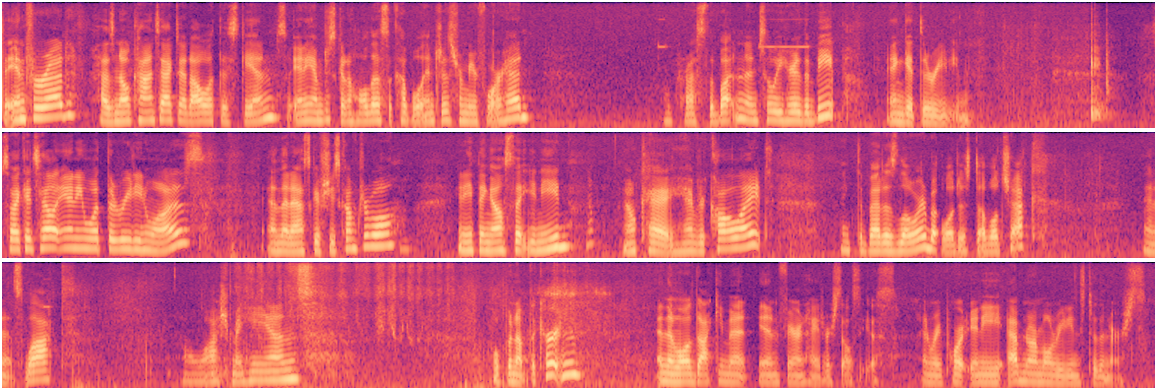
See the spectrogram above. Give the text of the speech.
The infrared has no contact at all with the skin. So Annie, I'm just going to hold this a couple inches from your forehead. We'll press the button until we hear the beep and get the reading. So I could tell Annie what the reading was and then ask if she's comfortable. Anything else that you need? Nope. Okay, you have your call light. I think the bed is lowered, but we'll just double check. And it's locked. I'll wash my hands, open up the curtain, and then we'll document in Fahrenheit or Celsius and report any abnormal readings to the nurse.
